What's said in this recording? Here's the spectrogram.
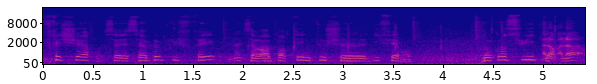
fraîcheur, c'est un peu plus frais, ça va apporter une touche euh, différente. Donc ensuite, Alors là,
